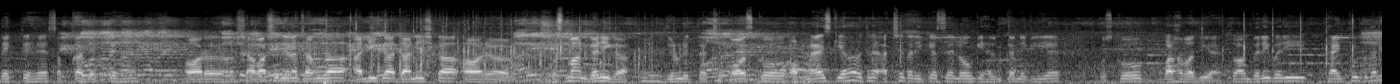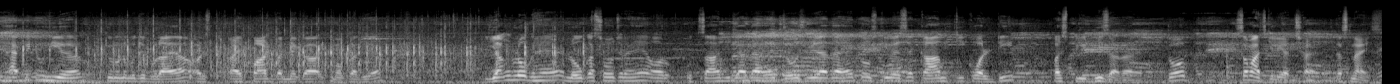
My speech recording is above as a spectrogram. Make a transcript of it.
देखते हैं, सबका देखते हैं। और, शाबाशी देना चाहूँगा अली का, दानिश का और उस्मान गनी का, जिन्होंने इतने अच्छे कॉज को ऑर्गेनाइज़ किया और इतने अच्छे तरीके से लोगों की हेल्प करने के लिए उसको बढ़ावा दिया है। तो I am very very thankful to them happy to hear कि उन्होंने मुझे बुलाया और आई पार्ट बनने का मौका दिया। यंग लोग हैं लोगों का सोच रहे हैं और उत्साह भी ज़्यादा है जोश भी ज़्यादा है तो उसकी वजह से काम की क्वालिटी और स्पीड भी ज़्यादा है। तो समाज के लिए अच्छा है दस नाइस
